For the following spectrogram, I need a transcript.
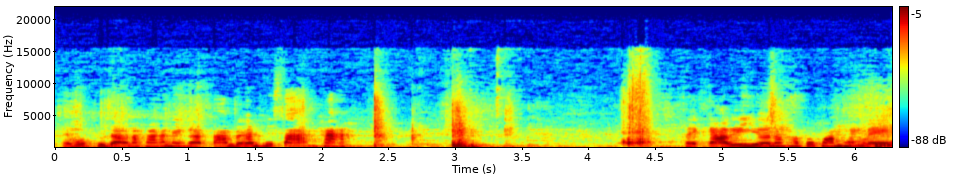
ใช้เวิร์บทูเดานะคะอันนี้ก็ตามด้วยอันที่สามค่ะ ใส่กาวเยอะๆนะคะเพื่อความแข็งแรง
